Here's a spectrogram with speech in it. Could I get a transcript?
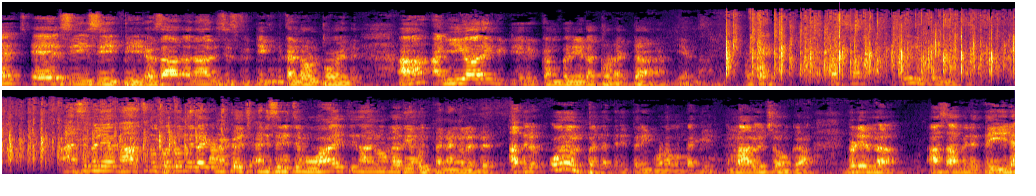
H A C C P റിസാർട്ട് അനാലിസിസ് ക്രിട്ടിക്കൽ കൺട്രോൾ പോയിന്റ് ആ അംഗീകാരം കിട്ടിയ ഒരു കമ്പനിയുടെ പ്രൊഡക്റ്റ് ആണ് എന്ന്. ഓക്കെ ആസിമിൽ മാർച്ച് മുപ്പത്തൊന്നിലെ കണക്ക് അനുസരിച്ച് മൂവായിരത്തി നാനൂറിലധികം ഉൽപ്പന്നങ്ങളുണ്ട്. അതിൽ ഒരു ഉൽപ്പന്നത്തിന് ഇത്രയും ഗുണമുണ്ടെങ്കിൽ നമ്മൾ ആലോചിച്ച് നോക്കുക. ഇവിടെയുള്ള ആസാമിലെ തേയില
